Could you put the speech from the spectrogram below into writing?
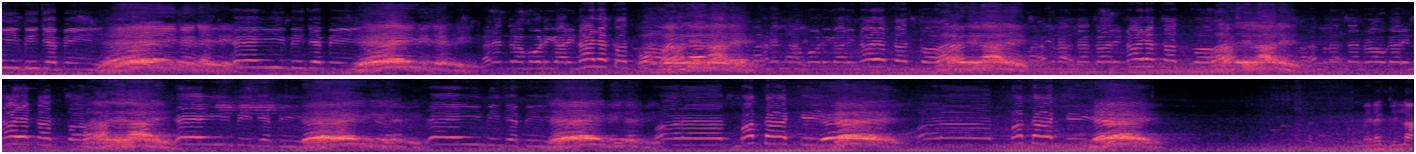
జై బీజేపీ. జై బీజేపీ. నరేంద్ర మోడీ గారి నాయకత్వం. నరేంద్ర మోడీ గారి నాయకత్వం. రఘునందన్ గారి నాయకత్వం. రఘునందన్ రావు గారి నాయకత్వం. జై బీజేపీ. జై బీజేపీ. భారత్ మాతా కి భారత్ మాతా కి మెదక్ జిల్లా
